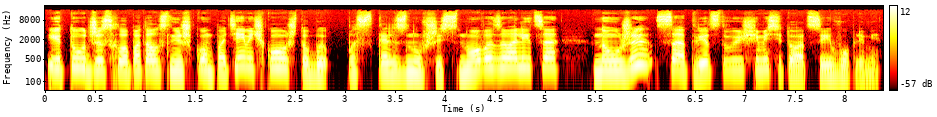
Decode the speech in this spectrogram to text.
И тут же схлопотал снежком по темечку, чтобы, поскользнувшись, снова завалиться, но уже с соответствующими ситуации воплями.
